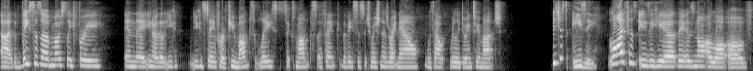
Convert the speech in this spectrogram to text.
uh, the visas are mostly free, and they you know that you can you can stay for a few months at least, six months. I think the visa situation is right now without really doing too much. It's just easy life is easy here. There is not a lot of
